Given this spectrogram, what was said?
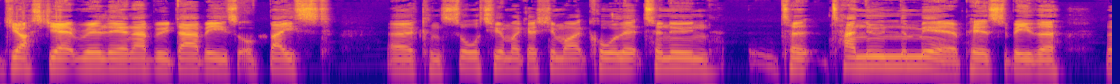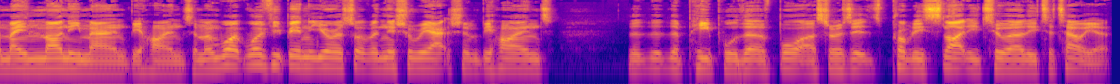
just yet, really. An Abu Dhabi sort of based uh, consortium, I guess you might call it. Tahnoon T- Tahnoon Nimer appears to be the, the main money man behind them. And what, what have you been your sort of initial reaction behind the, the, the people that have bought us, or is it probably slightly too early to tell yet?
